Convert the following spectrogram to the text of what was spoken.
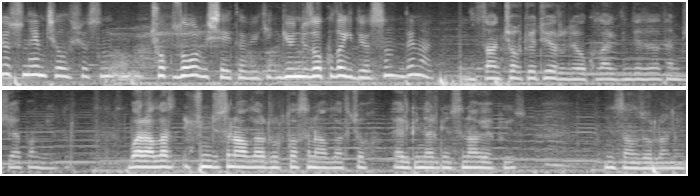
Okuyorsun hem çalışıyorsun. Çok zor bir şey tabii ki. Gündüz okula gidiyorsun değil mi? İnsan çok kötü yoruluyor okula gidince de zaten bir şey yapamıyordu. Bu aralar üçüncü sınavlar, ruhta sınavlar çok. Her gün her gün sınav yapıyoruz. İnsan zorlanıyor.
